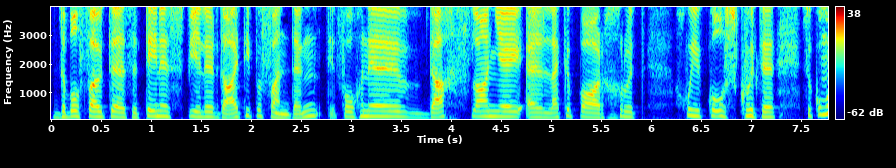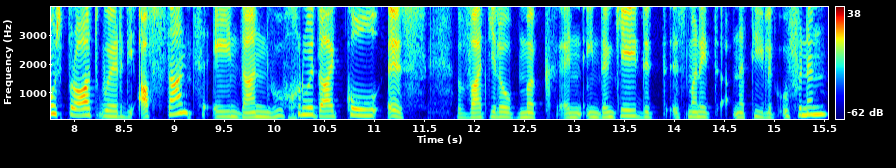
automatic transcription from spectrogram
dubbelfoute as 'n tennisspeler, daai tipe van ding. Die volgende dag slaan jy 'n lekker paar groot goeie kolskote. So kom ons praat oor die afstand en dan hoe groot daai kol is wat jy op mik en en dink jy dit is maar net natuurlik oefening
